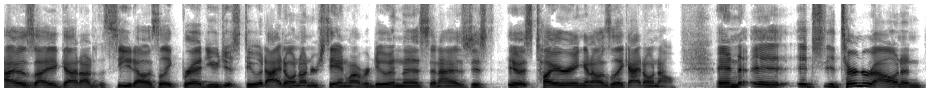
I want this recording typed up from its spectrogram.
I was I got out of the seat. I was like, "Brad, you just do it. I don't understand why we're doing this." And I was just it was tiring, and I was like, I don't know. And it, it, it turned around, and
